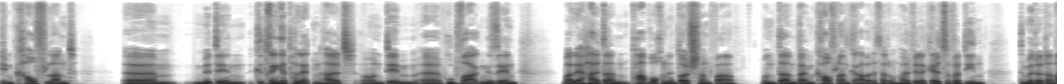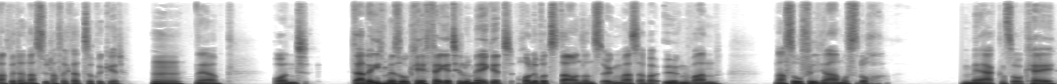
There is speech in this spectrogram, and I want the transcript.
im Kaufland ähm, mit den Getränkepaletten halt und dem äh, Hubwagen gesehen, weil er halt dann ein paar Wochen in Deutschland war und dann beim Kaufland gearbeitet hat, um halt wieder Geld zu verdienen, damit er danach wieder nach Südafrika zurückgeht. Hm. Ja. Und da denke ich mir so, okay, fake it till you make it, Hollywood-Star und sonst irgendwas, aber irgendwann, nach so vielen Jahren, musst du doch merken, so, okay,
